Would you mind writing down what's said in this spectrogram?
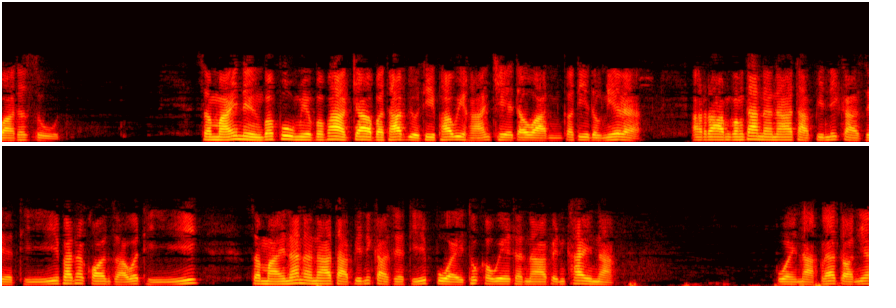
วาทสูตร สมัยหนึ่งพระผู้มีพระภาคเจ้าประทับอยู่ที่พระวิหารเชตวันก็ที่ตรงนี้แหละ อารามของท่านอนาถาปิณิกาเศรษฐี พระนครสาวัตถี สมัยนั้นอนาถาปิณิกาเศรษฐีป่วยทุกขเวทนาเป็นไข้หนัก ป่วยหนักแล้วตอนนี้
